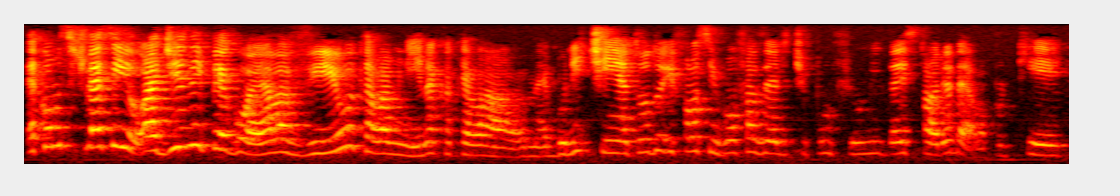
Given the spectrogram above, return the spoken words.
é como se tivesse a Disney pegou ela, viu aquela menina com aquela, né, bonitinha tudo e falou assim, vou fazer tipo um filme da história dela, porque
